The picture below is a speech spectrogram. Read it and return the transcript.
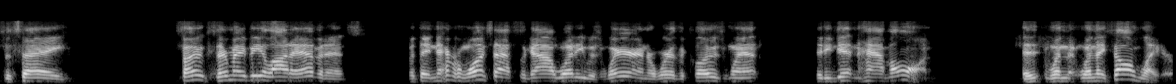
to say, folks, there may be a lot of evidence, but they never once asked the guy what he was wearing or where the clothes went that he didn't have on when when they saw him later.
